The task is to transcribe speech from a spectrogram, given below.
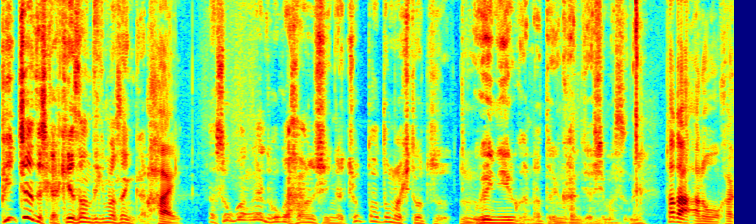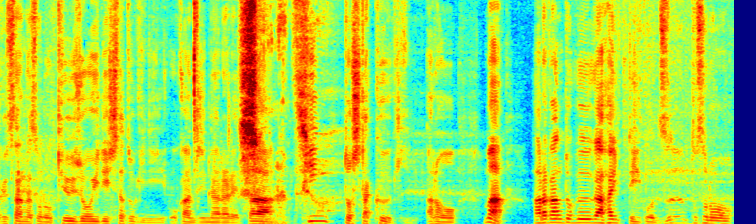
ピッチャーでしか計算できませんから、はいそう考えると僕は阪神がちょっと頭一つ上にいるかなという感じがしますね。ただあの掛布さんがその球場入りした時にお感じになられたピンとした空気。あのまあ原監督が入って以降ずっとその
